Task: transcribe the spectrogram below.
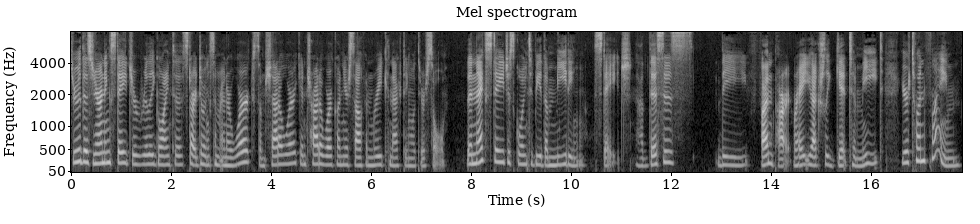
through this yearning stage, you're really going to start doing some inner work, some shadow work, and try to work on yourself and reconnecting with your soul. The next stage is going to be the meeting stage. Now, this is the fun part, right? You actually get to meet your twin flame.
